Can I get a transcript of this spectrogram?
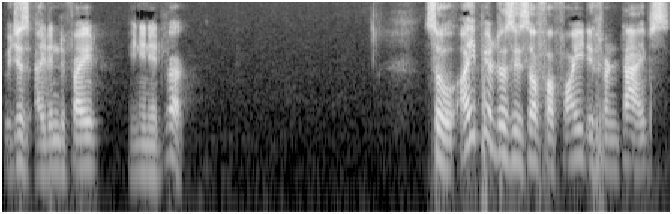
which is identified in a network. So IP address is of five different types.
